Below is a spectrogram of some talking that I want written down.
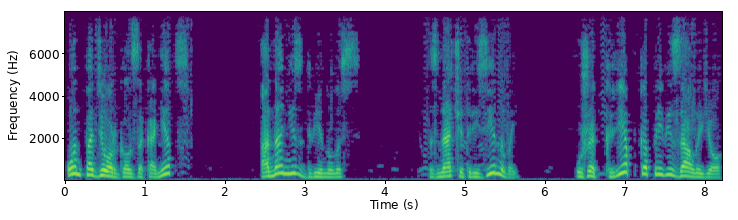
Он подергал за конец, она не сдвинулась. Значит, резиновый уже крепко привязал ее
